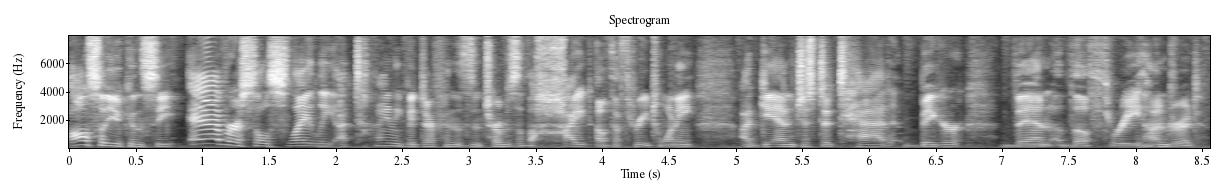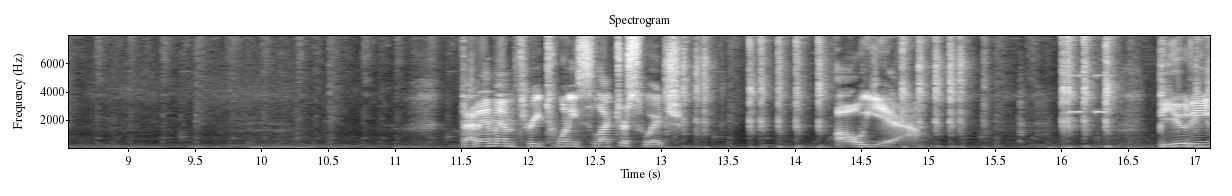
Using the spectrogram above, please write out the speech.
Also, you can see ever so slightly a tiny bit difference in terms of the height of the 320. Again, just a tad bigger than the 300. That MM320 selector switch, oh yeah. Beauty,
